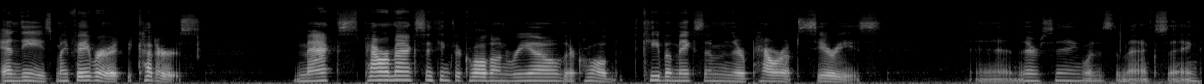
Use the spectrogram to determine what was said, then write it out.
and these, my favorite cutters. Max, Power Max, I think they're called on Rio. They're called, Keiba makes them in their Power Up series. And they're saying, what is the Max saying?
